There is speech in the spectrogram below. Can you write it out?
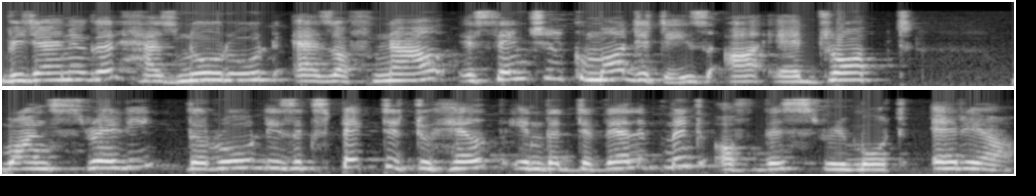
Vijayanagar has no road as of now. Essential commodities are airdropped. Once ready, the road is expected to help in the development of this remote area.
